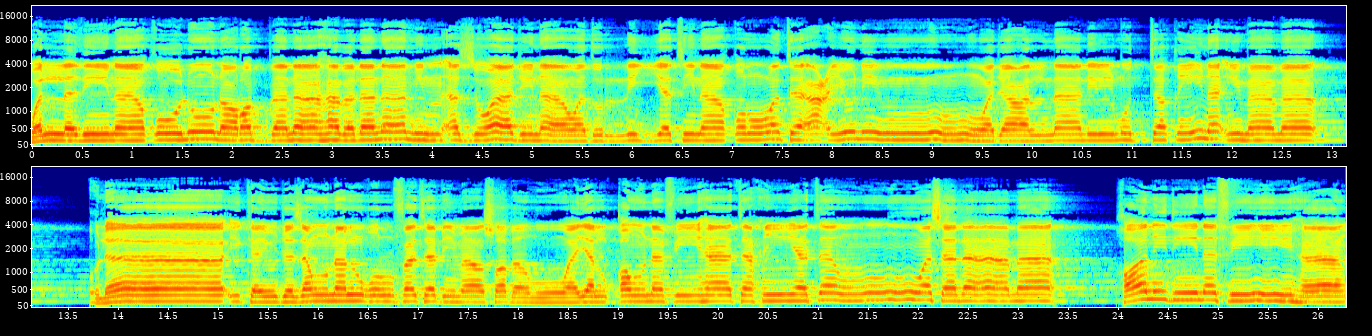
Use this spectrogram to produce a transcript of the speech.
والذين يقولون ربنا هب لنا من أزواجنا وذريتنا قرة أعين وجعلنا للمتقين إماما. أولئك يجزون الغرفة بما صبروا ويلقون فيها تحية وسلاما خالدين فيها.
